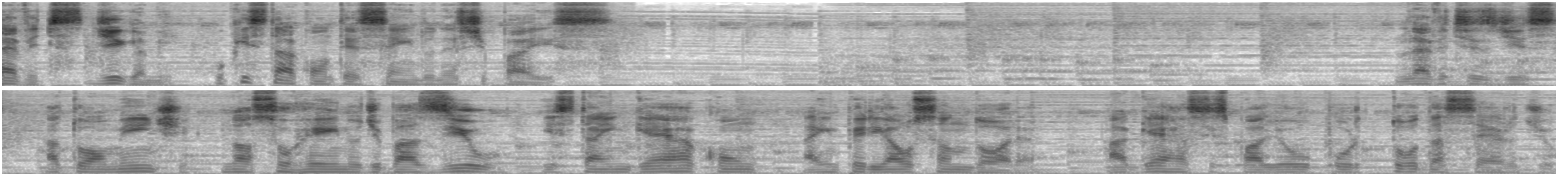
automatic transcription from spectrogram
Levitz, diga-me, o que está acontecendo neste país? Levitz diz: Atualmente, nosso reino de Basil está em guerra com a Imperial Sandora. A guerra se espalhou por toda Sérgio.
